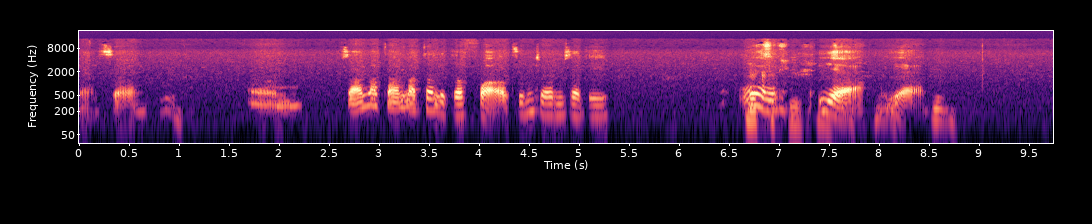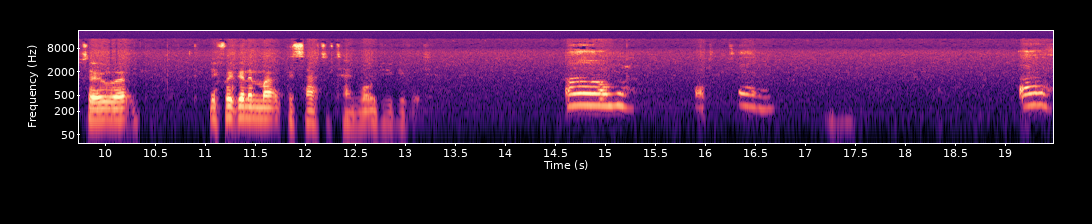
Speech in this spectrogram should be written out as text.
Yeah, so um so a lot a lot of little faults in terms of the well Execution. yeah, yeah. So, uh, if we're going to mark this out of ten, what would you give it? Um out of ten. Oh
